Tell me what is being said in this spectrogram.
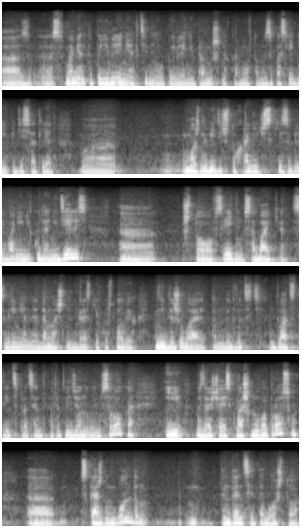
А э, с момента появления, активного появления промышленных кормов там, за последние 50 лет э, можно видеть, что хронические заболевания никуда не делись, что в среднем собаки современные, домашние, в городских условиях не доживают там, до 20-30% от отведенного им срока. И, возвращаясь к вашему вопросу, э, с каждым годом тенденция того, что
